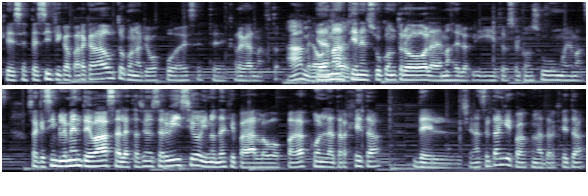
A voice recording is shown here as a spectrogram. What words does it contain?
que es específica para cada auto con la que vos podés este, cargar nafta. Ah, mira. Y además tienen su control, además de los litros, el consumo y demás. O sea que simplemente vas a la estación de servicio y no tenés que pagarlo vos. Pagás con la tarjeta del. llenás el tanque y pagás con la tarjeta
